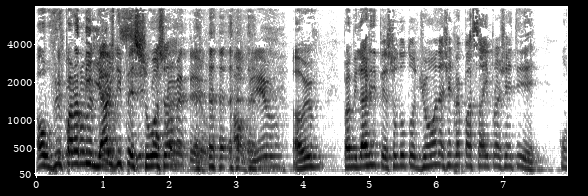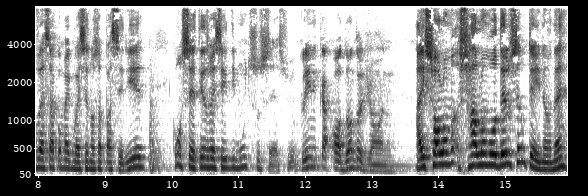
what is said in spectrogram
Ao vivo Se para milhares de se pessoas. comprometeu. Ao vivo. Ao vivo para milhares de pessoas, doutor Johnny, a gente vai passar aí pra gente conversar como é que vai ser a nossa parceria. Com certeza vai ser de muito sucesso. Viu? Clínica Odonto Johnny. Aí salão, salão modelo você não tem, não, né?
